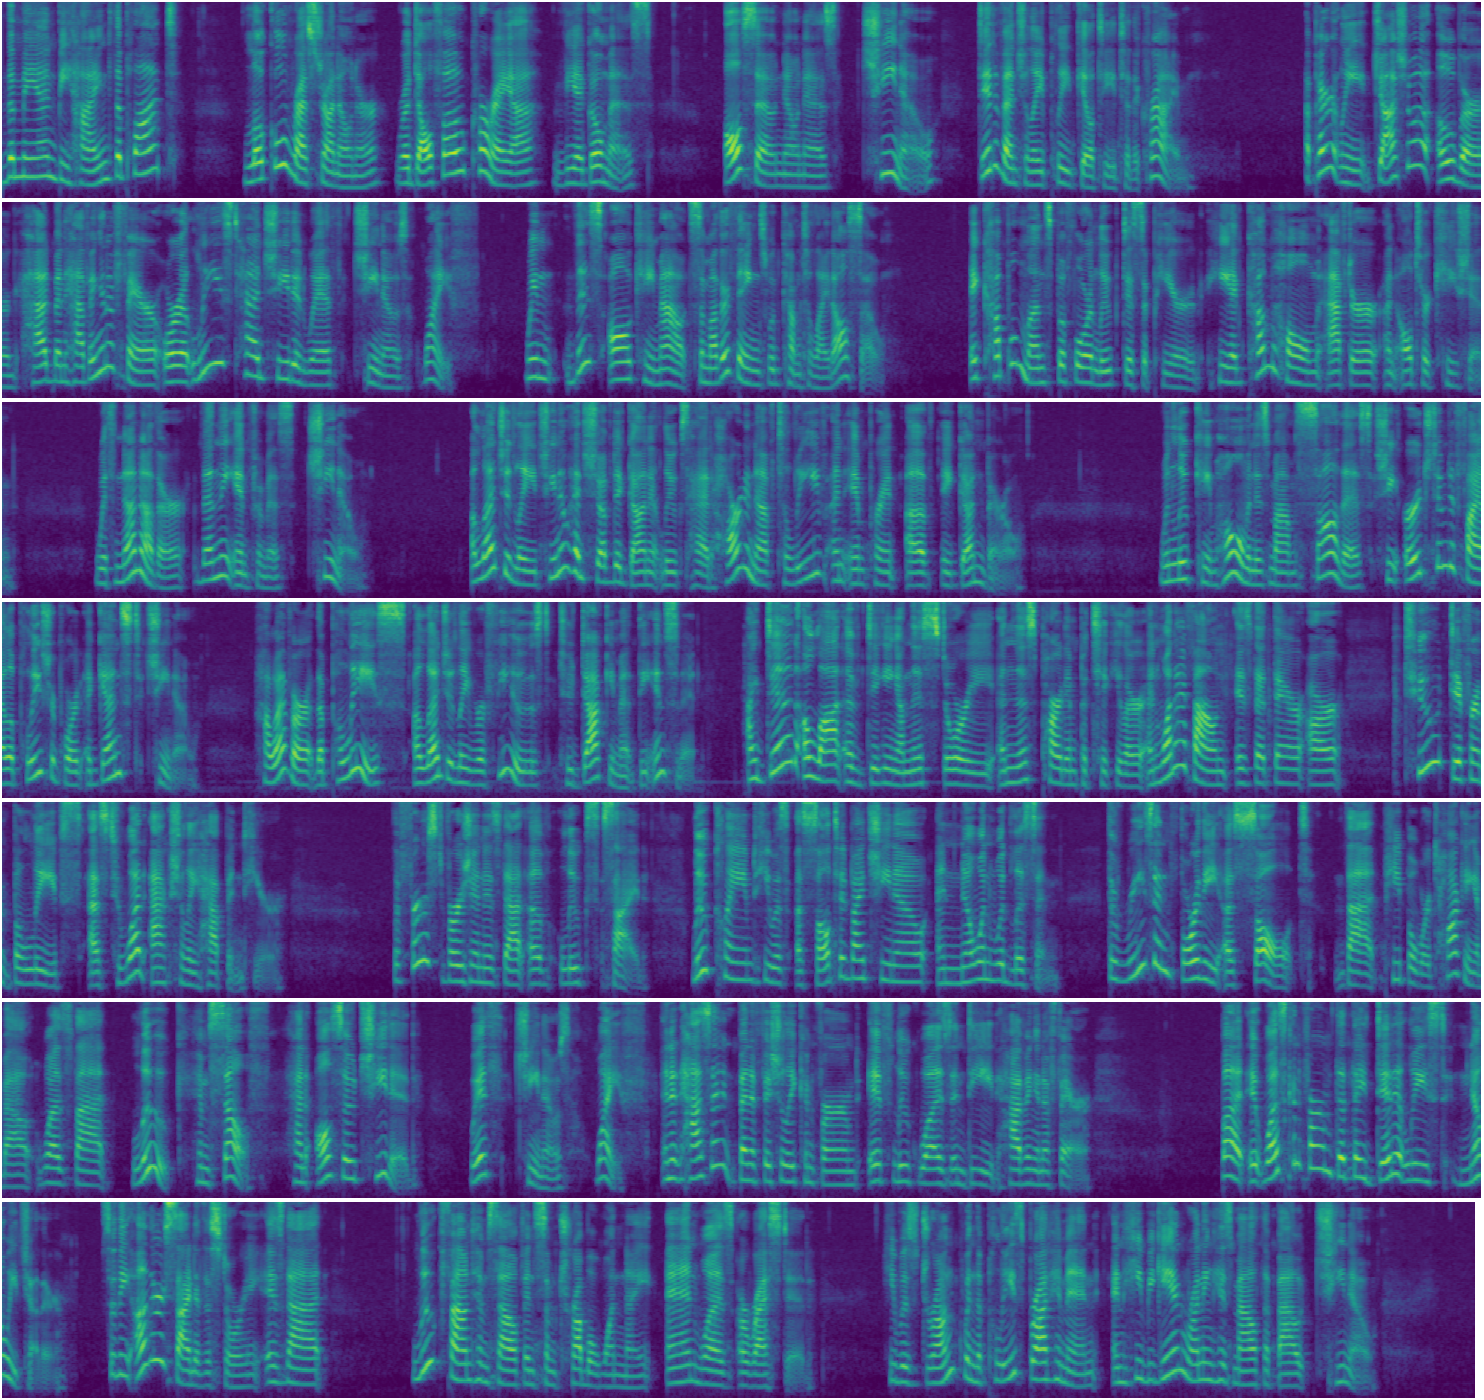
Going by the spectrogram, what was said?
The man behind the plot? Local restaurant owner Rodolfo Correa Villagomez, also known as Chino, did eventually plead guilty to the crime. Apparently, Joshua Oberg had been having an affair or at least had cheated with Chino's wife. When this all came out, some other things would come to light also. A couple months before Luke disappeared, he had come home after an altercation with none other than the infamous Chino. Allegedly, Chino had shoved a gun at Luke's head hard enough to leave an imprint of a gun barrel. When Luke came home and his mom saw this, she urged him to file a police report against Chino. However, the police allegedly refused to document the incident. I did a lot of digging on this story and this part in particular, and what I found is that there are two different beliefs as to what actually happened here. The first version is that of Luke's side. Luke claimed he was assaulted by Chino and no one would listen. The reason for the assault that people were talking about was that Luke himself had also cheated with Chino's wife. And it hasn't been officially confirmed if Luke was indeed having an affair. But it was confirmed that they did at least know each other. So the other side of the story is that Luke found himself in some trouble one night and was arrested. He was drunk when the police brought him in, and he began running his mouth about Chino.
